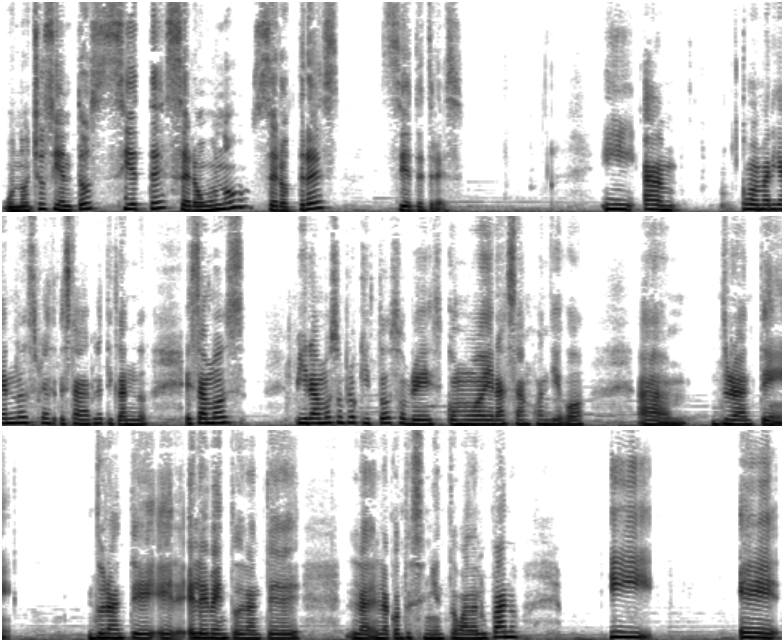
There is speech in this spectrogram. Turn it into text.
1-800-701-0373. Y como Mariana nos estaba platicando, estamos, miramos un poquito sobre cómo era San Juan Diego durante durante el, evento, durante el acontecimiento guadalupano. Y eh,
